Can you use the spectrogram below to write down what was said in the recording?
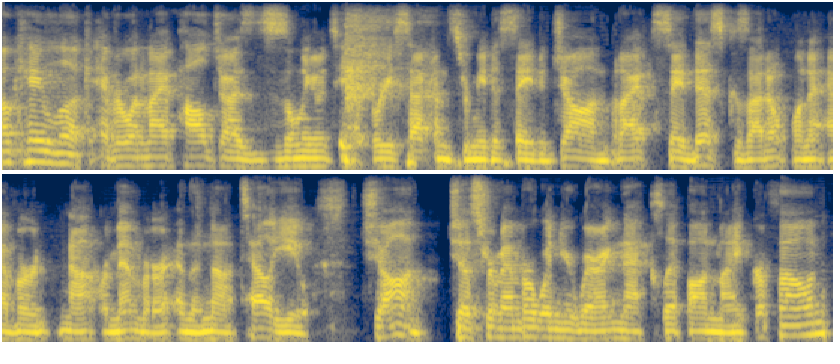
Okay, look, everyone, and I apologize. This is only going to take three seconds for me to say to John, but I have to say this because I don't want to ever not remember and then not tell you. John, just remember when you're wearing that clip on microphone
